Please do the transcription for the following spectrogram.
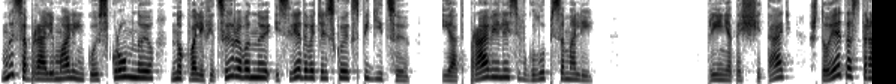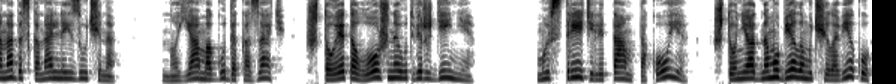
Мы собрали маленькую, скромную, но квалифицированную исследовательскую экспедицию и отправились вглубь Сомали. Принято считать, что эта страна досконально изучена, но я могу доказать, что это ложное утверждение. Мы встретили там такое, что ни одному белому человеку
